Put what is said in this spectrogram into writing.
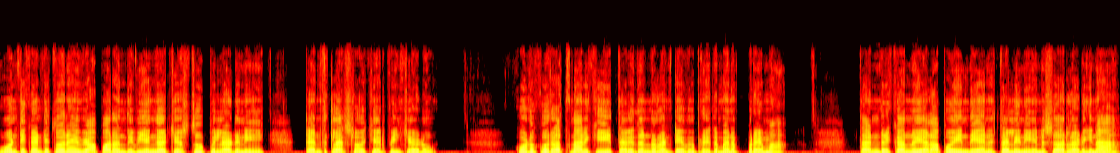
ఒంటి కంటితోనే వ్యాపారం దివ్యంగా చేస్తూ పిల్లాడిని టెన్త్ క్లాస్లో చేర్పించాడు. కొడుకు రత్నానికి తల్లిదండ్రులంటే విపరీతమైన ప్రేమ. తండ్రి కన్ను ఎలా పోయింది అని తల్లిని ఎన్నిసార్లు అడిగినా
